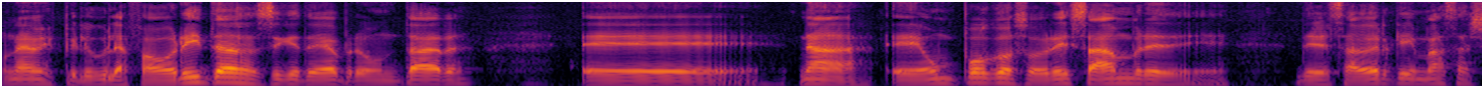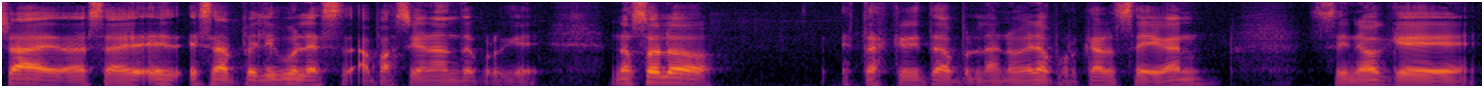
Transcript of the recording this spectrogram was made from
Una de mis películas favoritas, así que te voy a preguntar, eh, nada, un poco sobre esa hambre de, saber que hay más allá. O sea, e, esa película es apasionante porque no solo está escrita la novela por Carl Sagan, sino que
